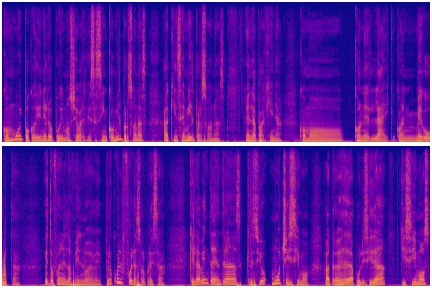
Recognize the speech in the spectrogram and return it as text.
con muy poco dinero, pudimos llevar esas 5.000 personas a 15.000 personas en la página, como con el like, con el me gusta. Esto fue en el 2009. Pero ¿cuál fue la sorpresa? Que la venta de entradas creció muchísimo a través de la publicidad que hicimos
